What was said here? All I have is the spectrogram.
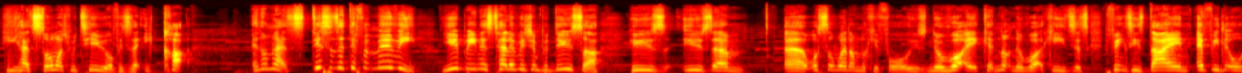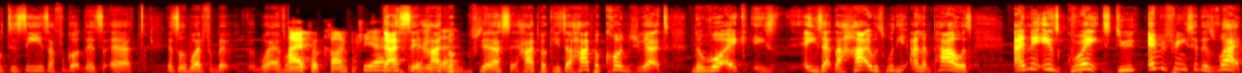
he had so much material of his that he cut. And I'm like, this is a different movie. You being this television producer who's who's um uh what's the word I'm looking for? Who's neurotic and not neurotic. He just thinks he's dying every little disease. I forgot there's uh there's a word for it, whatever. hypochondriac That's it. Hyper. that? Yeah, that's it. Hyper. He's a hypochondriac, neurotic. He's he's at the height of his Woody Allen powers, and it is great, dude. Everything he said is right.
